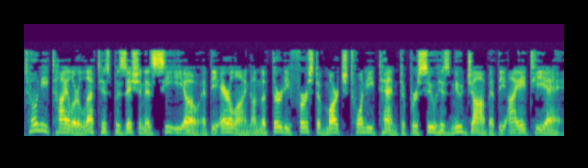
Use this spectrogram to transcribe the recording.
Tony Tyler left his position as CEO at the airline on 31 March 2010 to pursue his new job at the IATA.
